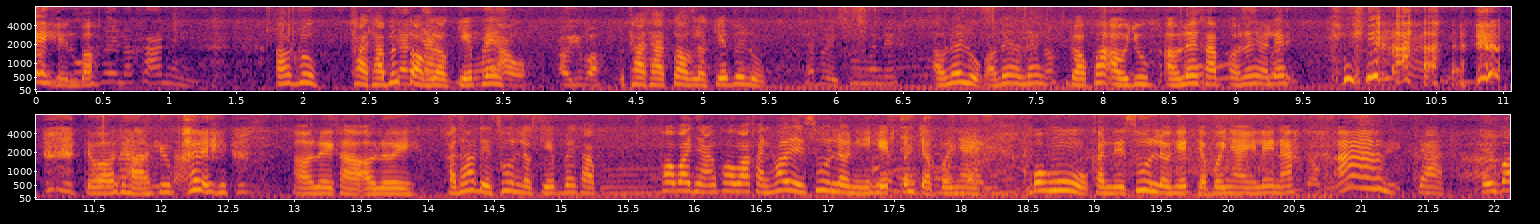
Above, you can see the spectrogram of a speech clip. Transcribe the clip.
ยเห็นบ่ ด้วยนะคะหนึ่งเอาลูกถ้าทำมันตอกเราเก็บเลยเอาเอาอยู่บ่ถ้าถ้าตอกเราเก็บเลยลูกถ้าไปสู้มันเด้เอาเลยลูกเอาเลยเอาเลยดอกพ่อเอาอยู่เอาเลยครับเอาเลยเอาเลยแต่ว่าถาคือไปเอาเลยค่ะเอาเลยขันเท่าเดซุนเราเก็บเลยครับเพราะว่าหยังเพราะว่าขันเท่าเดซุนแล้วนี่เฮ็ดมันจะบ่ใหญ่บ่ฮู้ขันเดซุนแล้วเฮ็ดจะบ่ใหญ่เลยนะอ้าวจ้าเห็นบ่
